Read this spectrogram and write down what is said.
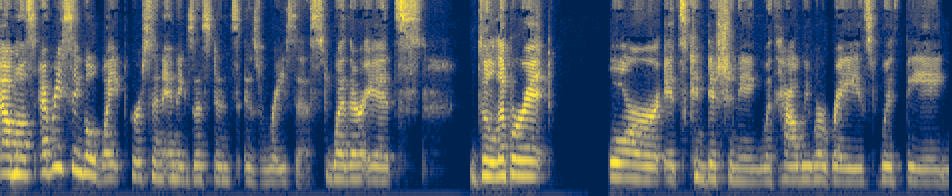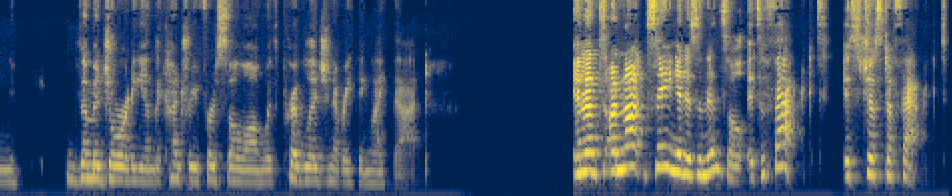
almost every single white person in existence is racist, whether it's deliberate or it's conditioning with how we were raised with being the majority in the country for so long with privilege and everything like that. And I'm not saying it is an insult, it's a fact. It's just a fact.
